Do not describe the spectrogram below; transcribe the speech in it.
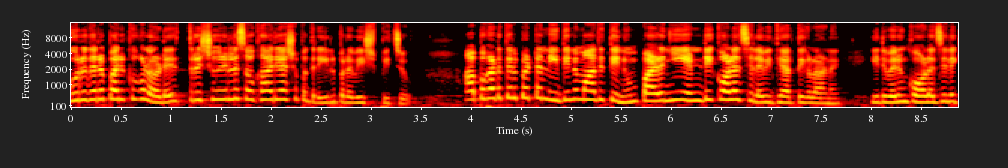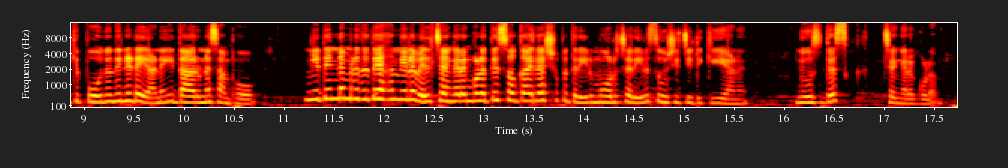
ഗുരുതര പരിക്കുകളോടെ തൃശൂരിലെ സ്വകാര്യ ആശുപത്രിയിൽ പ്രവേശിപ്പിച്ചു. അപകടത്തിൽപ്പെട്ട നിതിനും ആദിത്യനും പഴഞ്ഞി എം ഡി കോളേജിലെ വിദ്യാർത്ഥികളാണ്. ഇരുവരും കോളേജിലേക്ക് പോകുന്നതിനിടെയാണ് ഈ ദാരുണ സംഭവം. നിതിന്റെ മൃതദേഹം നിലവിൽ ചെങ്ങരംകുളത്തെ സ്വകാര്യ ആശുപത്രിയിൽ മോർച്ചറിയിൽ സൂക്ഷിച്ചിരിക്കുകയാണ്. News desk Changaramkulam.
